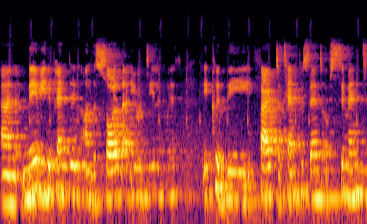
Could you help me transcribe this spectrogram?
And maybe depending on the soil that you're dealing with, it could be 5 to 10% of cement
